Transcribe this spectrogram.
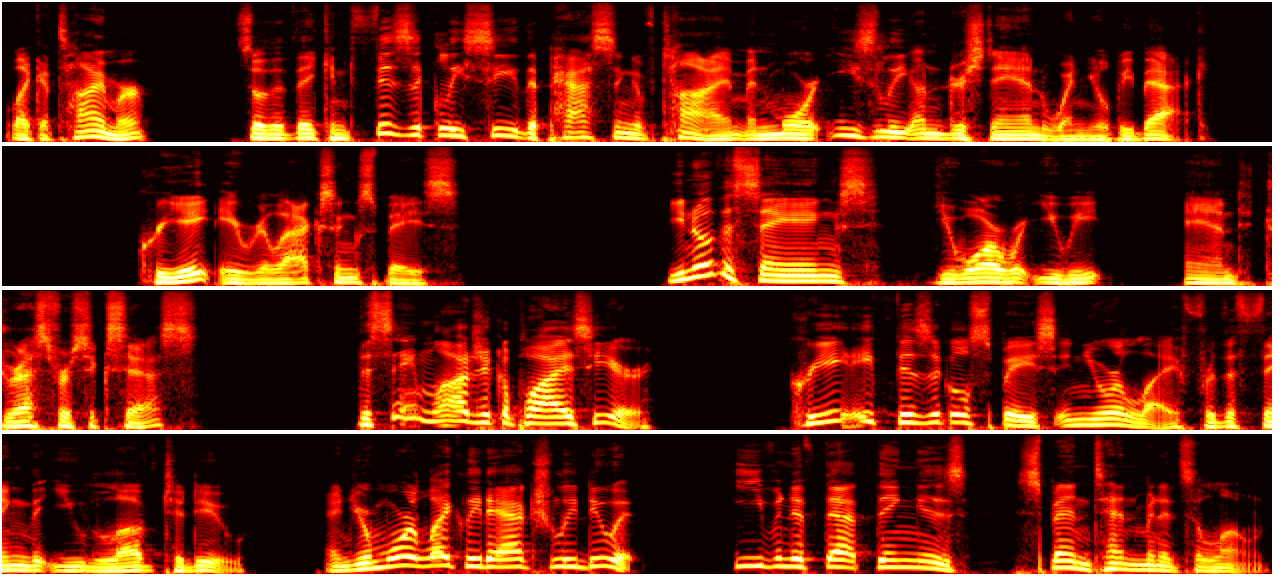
like a timer, so that they can physically see the passing of time and more easily understand when you'll be back. Create a relaxing space. You know the sayings, you are what you eat, and dress for success? The same logic applies here. Create a physical space in your life for the thing that you love to do, and you're more likely to actually do it, even if that thing is spend 10 minutes alone.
